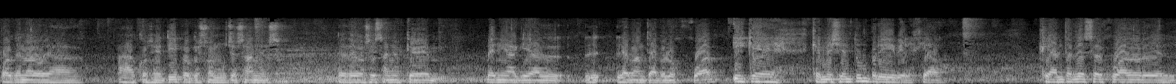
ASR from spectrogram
porque no lo voy a, a, consentir, porque son muchos años, desde los seis años que venía aquí al Levante a verlo jugar, y que, me siento un privilegiado, que antes de ser jugador del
